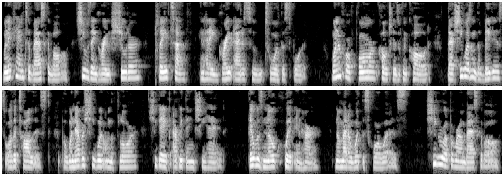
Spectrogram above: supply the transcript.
When it came to basketball, she was a great shooter, played tough, and had a great attitude toward the sport. One of her former coaches recalled that she wasn't the biggest or the tallest, but whenever she went on the floor, she gave everything she had. There was no quit in her, no matter what the score was. She grew up around basketball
